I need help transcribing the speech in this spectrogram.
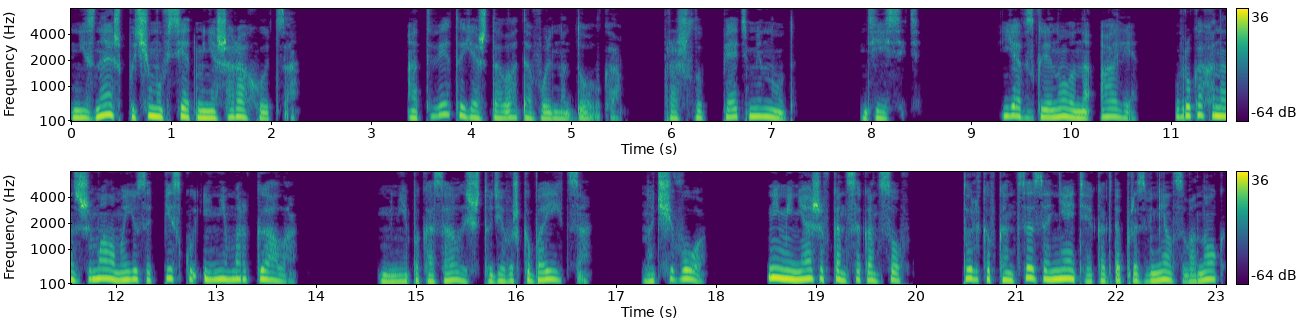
Не знаешь, почему все от меня шарахаются?» Ответа я ждала довольно долго. Прошло пять минут. Десять. Я взглянула на Али. В руках она сжимала мою записку и не моргала. Мне показалось, что девушка боится. Но чего? Не меня же, в конце концов. Только в конце занятия, когда прозвенел звонок,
